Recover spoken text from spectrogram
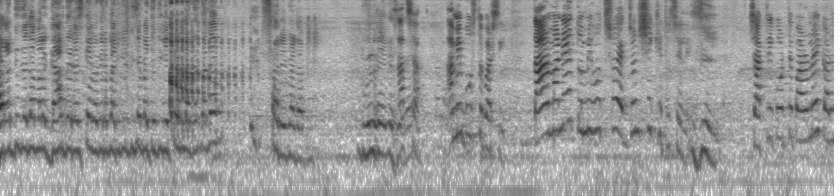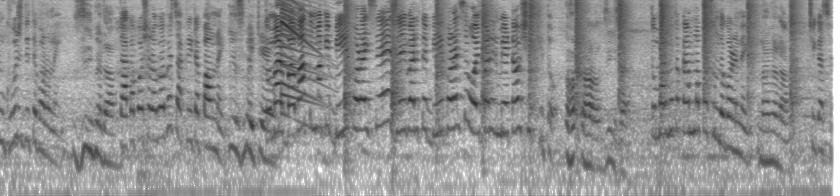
হেরা দুজন আমার গার ধরে বাড়ি করে দিছে দিয়ে সরি ম্যাডাম ভুল হয়ে গেছে। আচ্ছা আমি বুঝতে পারছি। তার মানে তুমি হচ্ছে একজন শিক্ষিত ছেলে। জি। চাকরি করতে পারো নাই কারণ ঘুষ দিতে পারো নাই। জি ম্যাডাম। টাকা পয়সার অভাবে চাকরিটা পাও নাই। ইয়েস ম্যাডাম তোমার বাবা তোমাকে বিয়ে করাইছে যেই বাড়িতে বিয়ে করাইছে ওই বাড়ির মেয়েটাও শিক্ষিত। জি স্যার। তোমার মতো কামলা পছন্দ করে নাই। না ম্যাডাম। ঠিক আছে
